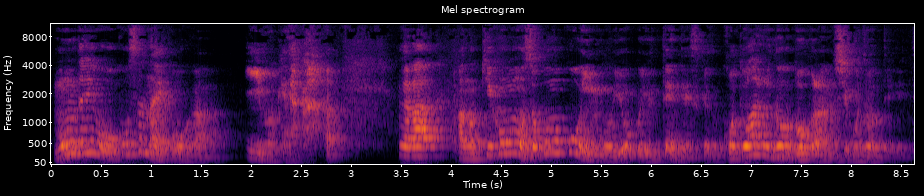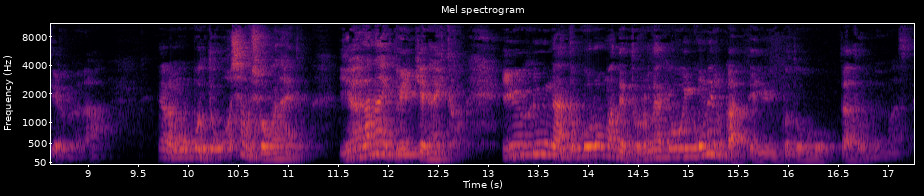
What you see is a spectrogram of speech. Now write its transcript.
問題を起こさない方がいいわけだから。だから、あの、基本もそこの行為もよく言ってるんですけど、断るのが僕らの仕事って言ってるから、だからもうこれどうしてもしょうがないと。やらないといけないというふうなところまでどれだけ追い込めるかっていうことだと思います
